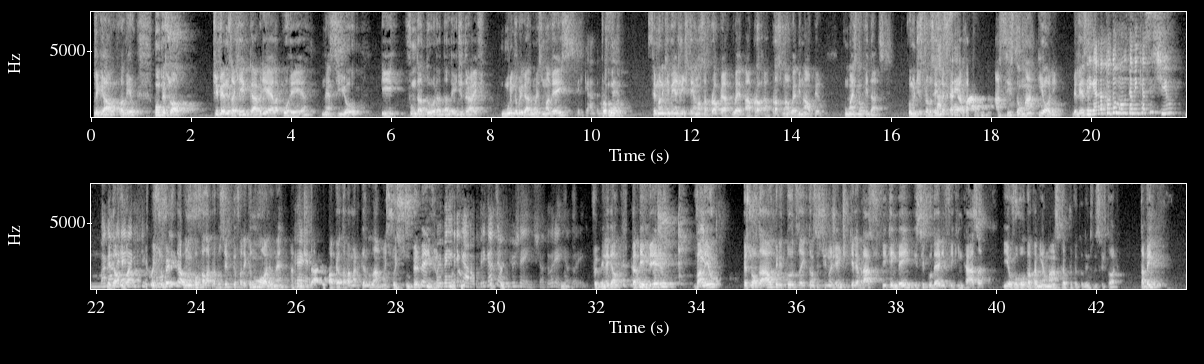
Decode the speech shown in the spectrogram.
Legal, valeu. Bom, pessoal, tivemos aqui Gabriela Correia, né, CEO e fundadora da Lady Drive. Muito obrigado mais uma vez. Obrigada, Marcelo. Vamos, semana que vem a gente tem a nossa própria, web, a, a próxima Webnauper com mais novidades. Como eu disse para vocês, tá vai ficar certo. gravado. Assistam lá e olhem, beleza? Obrigada a todo mundo também que assistiu. Uma legal. E, ficou... foi super legal. Não vou falar para você porque eu falei que eu não olho, né? A é. quantidade. O papel estava marcando lá, mas foi super bem, viu? Foi bem legal. Obrigadão, viu, gente? Adorei, adorei. Foi bem legal. Gabi, beijo. Valeu. Pessoal da Alper e todos aí que estão assistindo a gente, aquele abraço, fiquem bem e se puderem, fiquem em casa e eu vou voltar com a minha máscara porque eu estou dentro do escritório. Tá bem?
